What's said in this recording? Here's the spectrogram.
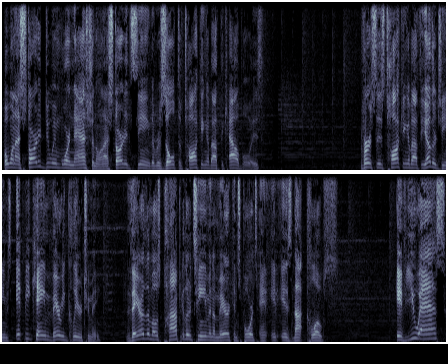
But when I started doing more national and I started seeing the result of talking about the Cowboys versus talking about the other teams, it became very clear to me. They are the most popular team in American sports, and it is not close. If you ask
